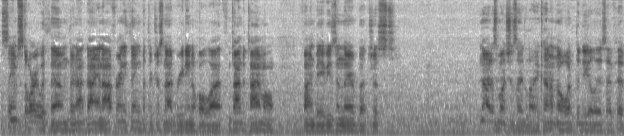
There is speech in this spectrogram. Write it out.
Same story with them. They're not dying off or anything, but they're just not breeding a whole lot. From time to time, I'll find babies in there, but just not as much as I'd like. I don't know what the deal is. I've had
